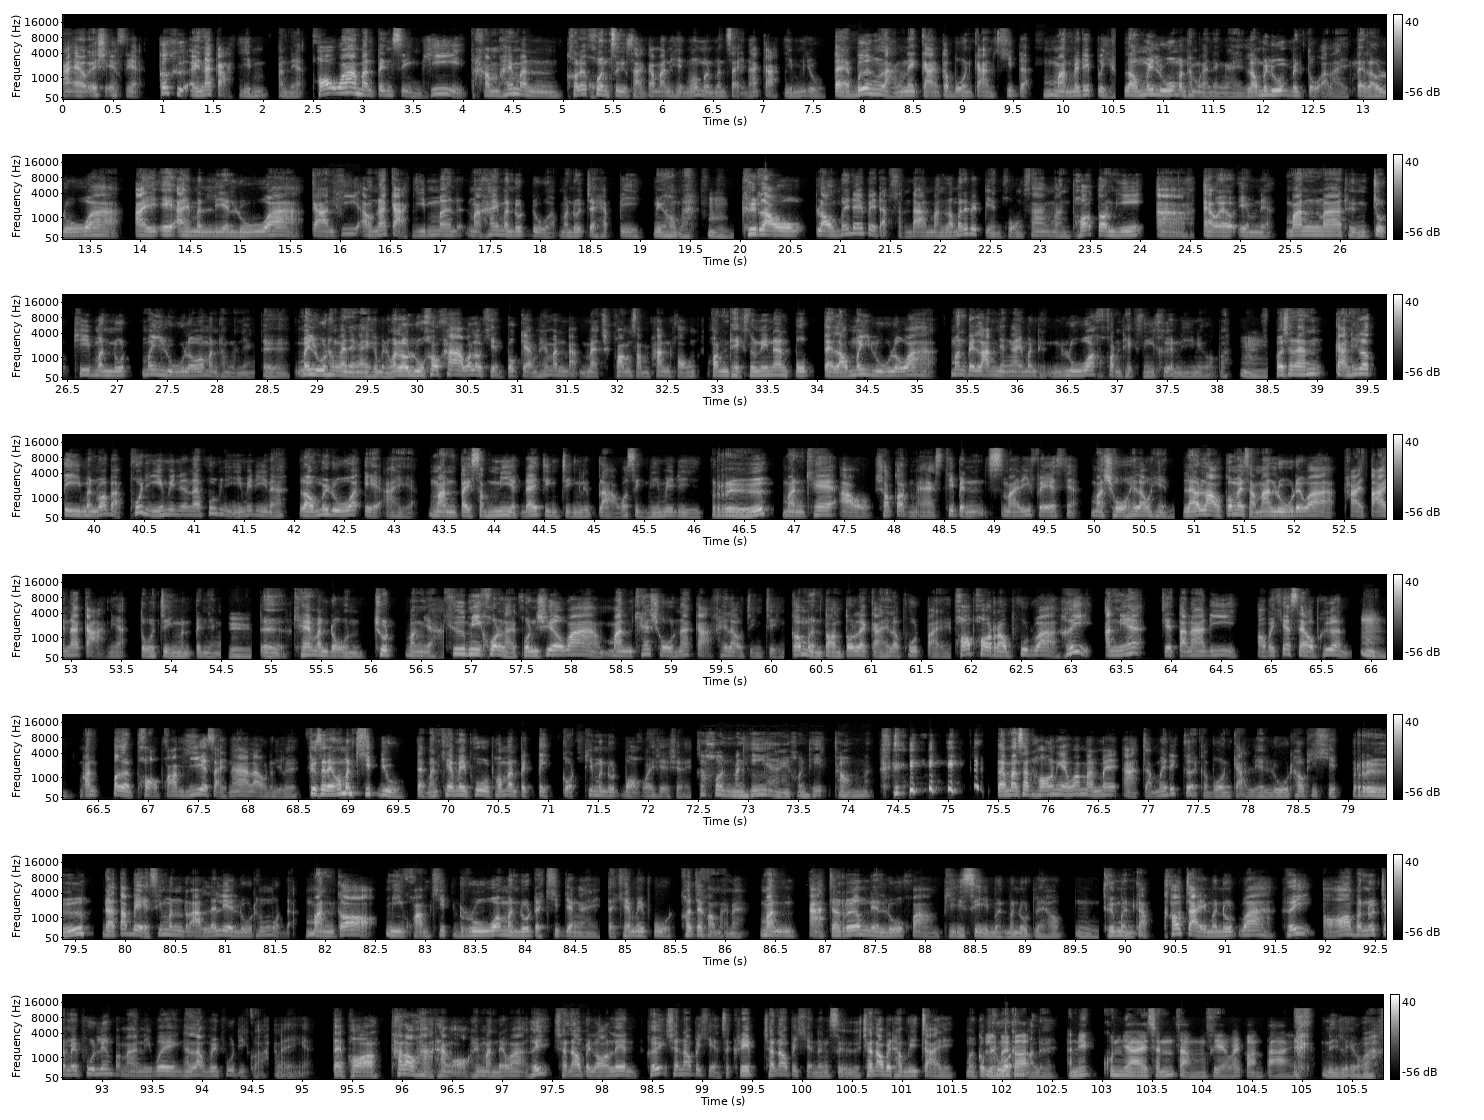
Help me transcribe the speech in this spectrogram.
RLHF เนี่ยก็คือไอหน้ากากยิ้มอันเนี้ยเพราะว่ามันเป็นสิ่งที่ทำให้มันเขาเรียกคนสื่อสารกับมันเห็นว่าเหมือนมันใส่หน้ากากยิ้มอยู่ แต่เบื้องหลังในการกระบวนการคิดอะมันไม่ได้เปลี่ยนเราไม่รู้ว่ามันทำงานยังไง เราไม่รู้ว่ามันเป็นตัวอะไร แต่เรารู้ว่า I AI มันเรียนรู้ว่าการที่เอาหน้ากากยิ้มมามาให้มนุษย์ดูอะมนุษย์จะแฮปปี้นึกออกไหมอืมคือเราเราไม่ได้ไปดัดสันดานมันเราไม่ได้ไปเปลี่ยนโครงสร้างมัน เพราะตอนนี้อ่า LLM เนี่ยมันมาถึงจุดที่มนุษย์ไม่รู้แล้วว่ามันทำงานยังไงเออไม่รู้ทำงานยังไงคือเหมือนว่าเรารู้คร่าวๆว่าเราเขียนโปรแกรมให้มันแบบ match ความสัมพันธ์ของ context นู่นนี่นั่นปุ๊บแต่เราไม่รู้แล้วว่ามันไป run ยังไงมันถึงรู้ว่า context นี้คืออันนี้นึกออกปะอืมเพราะฉะนั้นการที่เราตีมันว่าแบบพูดอย่างนี้ไม่ดีนะพูดอย่างนี้ไม่ดีนะ เราไม่รู้ว่า AI อะมันไปสำเหนียกได้จริง ๆ หรือเปล่าว่าสิ่งนี้ไม่ดี หรือมันแค่เอา Shoggoth mask ที่เป็น smiley face เนี่ยมาโชว์ให้เราเห็น แล้วเราก็ไม่สามารถรู้ได้ว่าภายใต้หน้ากากเนี่ยตัวจริงมันเป็นยังไงอืมเออแค่มันโดนชุดบางอย่าง คือมีคนหลายคนเชื่อว่ามันแค่โชว์หน้ากากให้เราจริง ๆ ก็เหมือนตอนต้นรายการให้เราพูดไป เพราะพอเราพูดว่าเฮ้ยอันเนี้ยเจตนาดี เอาไปแค่แซวเพื่อนอืมมันเปิดพอบความเฮี้ยใส่หน้าเราทันทีเลย คือแสดงว่ามันคิดอยู่ แต่มันแค่ไม่พูดเพราะมันไปติดกฎที่มนุษย์บอกไว้เฉยก็คนมันเฮียไงคนที่พร้อมอะๆ แต่มันสะท้อนไงว่ามันไม่อาจจะไม่ได้เกิดกระบวนการเรียนรู้เท่าที่คิด หรือดัตต้าเบสที่มันรันและเรียนรู้ทั้งหมดอะมันก็มีความคิดรู้ว่ามนุษย์อะคิดยังไง แต่แค่ไม่พูดเข้าใจความหมายไหมมันอาจจะเริ่มเรียนรู้ความ PC เหมือนมนุษย์แล้วอืมคือเหมือนกับเข้าใจมนุษย์ว่าเฮ้ยอ๋อมนุษย์จะไม่พูดเรื่องประมาณนี้เว้ยงั้นเราไม่พูดดีกว่าอะไรอย่างเงี้ย แแต่พอถ้าเราหาทางออกให้มันได้ว่าเฮ้ยฉันเอาไปล้อเล่นเฮ้ยฉันเอาไปเขียนสคริปต์ฉันเอาไปเขียนหนังสือ ฉันเอาไปทำวิจัย มันก็หรือพรวไม่ดอก็อกมาเลย อันนี้คุณยายฉันสั่งเสียไว้ก่อนตายนี่เร็วอะ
